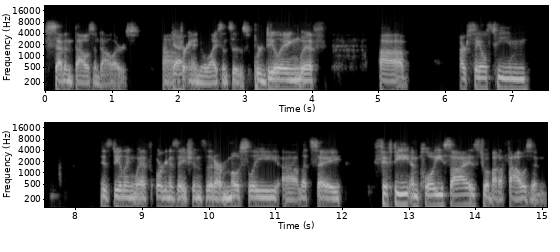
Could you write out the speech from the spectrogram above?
seven thousand uh, dollars for annual licenses. We're dealing with uh, our sales team is dealing with organizations that are mostly, uh, let's say, 50 employee size to about a thousand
